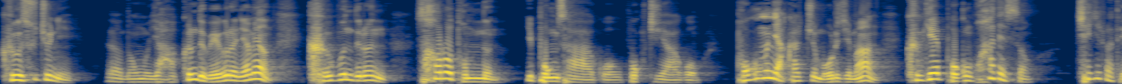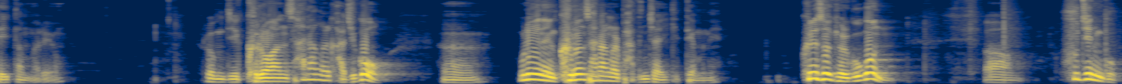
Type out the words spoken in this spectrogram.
그 수준이. 너무, 야, 그런데 왜 그러냐면 그분들은 서로 돕는, 이 봉사하고 복지하고 복음은 약할 줄 모르지만 그게 복음화 됐어. 체질화 돼 있단 말이에요. 여러분들이 그러한 사랑을 가지고, 어, 우리는 그런 사랑을 받은 자이기 때문에. 그래서 결국은, 어, 후진국,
